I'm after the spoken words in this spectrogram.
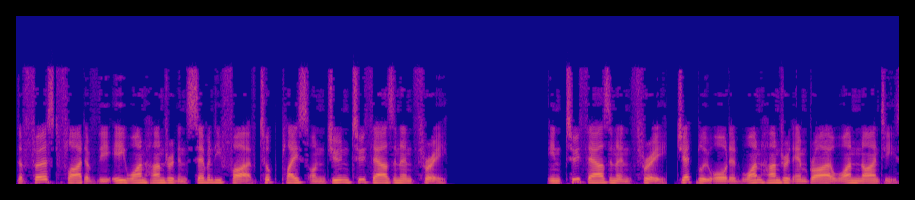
The first flight of the E175 took place on June 2003. In 2003, JetBlue ordered 100 Embraer 190s,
